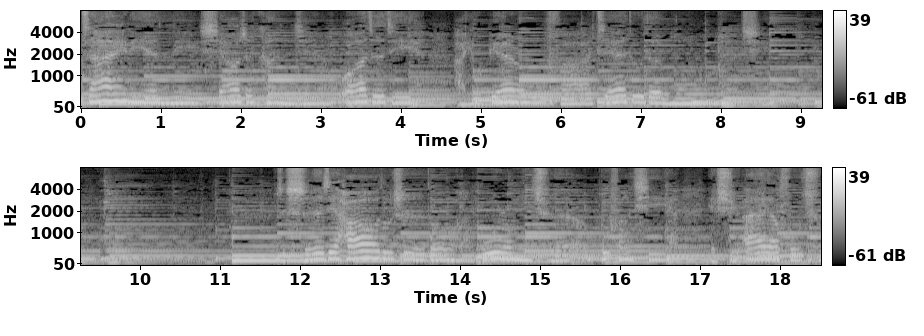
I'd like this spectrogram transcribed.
在你眼里笑着看见我自己，还有别人无法解读的默契。这世界好多事都不容易，却不放弃。也许爱要付出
